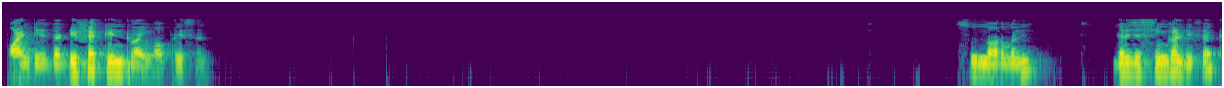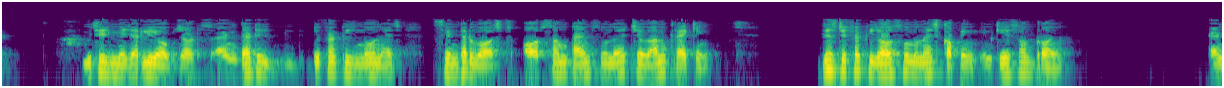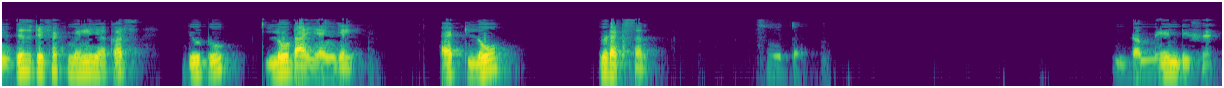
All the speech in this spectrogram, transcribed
point is the defect in drawing operation. So normally there is a single defect which is majorly observed and that is, defect is known as center burst or sometimes known as chevron cracking. This defect is also known as cupping in case of drawing and this defect mainly occurs due to low die angle at low reduction. So the, the main defect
